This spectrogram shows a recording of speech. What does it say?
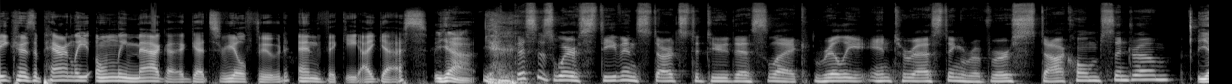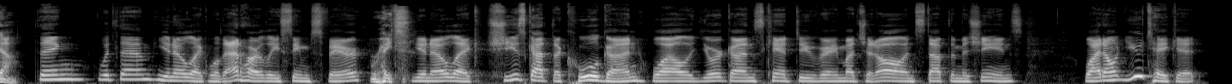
Because apparently only Maaga gets real food, and Vicky, I guess. yeah This is where Steven starts to do this like really interesting reverse Stockholm syndrome yeah thing with them. You know, like, well, that hardly seems fair. right You know, like she's got the cool gun while your guns can't do very much at all and stop the machines. Why don't you take it?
